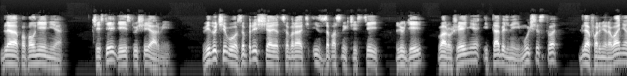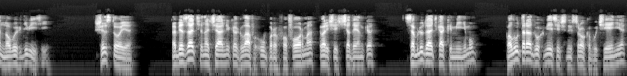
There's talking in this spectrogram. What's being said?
для пополнения частей действующей армии, ввиду чего запрещается брать из запасных частей людей, вооружение и табельное имущество для формирования новых дивизий. Шестое. Обязать начальника глав УПРФОФОРМа товарища Щаденко соблюдать как минимум полутора-двухмесячный срок обучения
